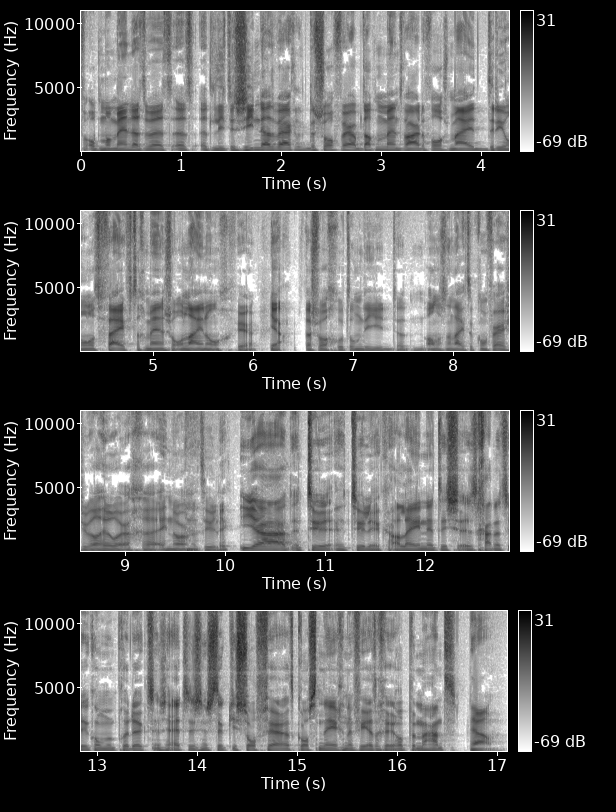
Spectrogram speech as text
op het moment dat we het, het, het lieten zien daadwerkelijk, de software, op dat moment waren er volgens mij 350 mensen online ongeveer. Ja. Dat is wel goed om die, anders dan lijkt de conversie wel heel erg eh, enorm natuurlijk. Ja, natuurlijk. natuurlijk. Alleen het, is, het gaat natuurlijk om een product. Het is een stukje software. Het kost 49 euro per maand. Ja,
